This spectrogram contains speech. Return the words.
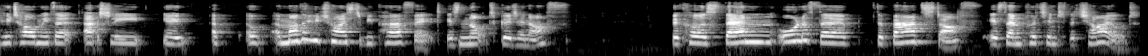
who told me that actually, you know, a, a, a mother who tries to be perfect is not good enough because then all of the the bad stuff is then put into the child.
